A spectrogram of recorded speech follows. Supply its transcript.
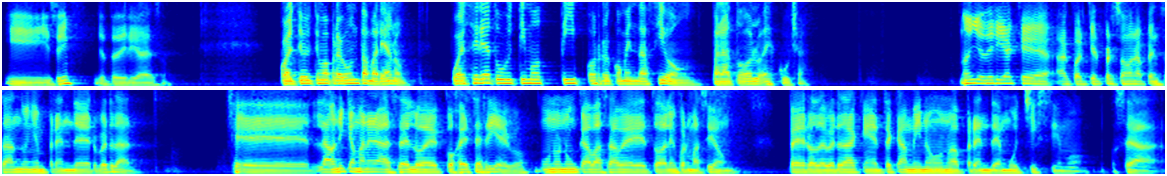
Y, sí, yo te diría eso. ¿Cuál es tu última pregunta, Mariano? ¿Cuál sería tu último tip o recomendación para todos los escucha? No, yo diría que a cualquier persona pensando en emprender, ¿verdad? Que la única manera de hacerlo es coger ese riesgo. Uno nunca va a saber toda la información, pero de verdad que en este camino uno aprende muchísimo. O sea,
